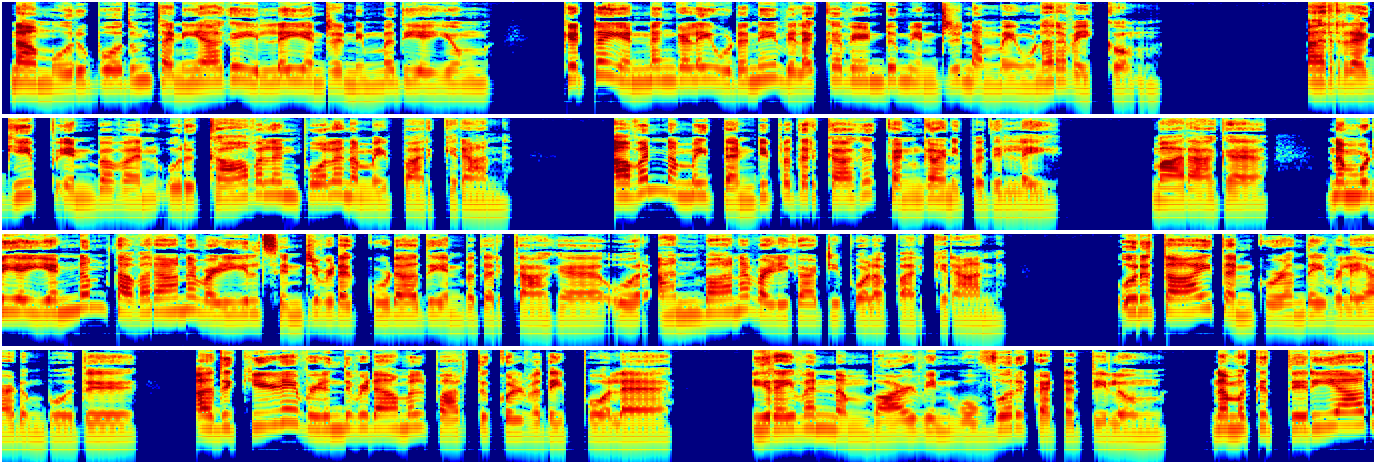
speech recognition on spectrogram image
நாம் ஒருபோதும் தனியாக இல்லை என்ற நிம்மதியையும் கெட்ட எண்ணங்களை உடனே விலக்க வேண்டும் என்று நம்மை உணர வைக்கும். அர் ரகீப் என்பவன் ஒரு காவலன் போல நம்மை பார்க்கிறான். அவன் நம்மை தண்டிப்பதற்காக கண்காணிப்பதில்லை. மாறாக நம்முடைய எண்ணம் தவறான வழியில் சென்றுவிடக்கூடாது என்பதற்காக ஓர் அன்பான வழிகாட்டி போல பார்க்கிறான். ஒரு தாய் தன் குழந்தை விளையாடும்போது அது கீழே விழுந்துவிடாமல் பார்த்துக் கொள்வதைப் போல இறைவன் நம் வாழ்வின் ஒவ்வொரு கட்டத்திலும் நமக்கு தெரியாத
